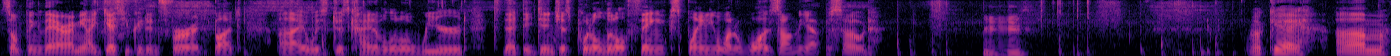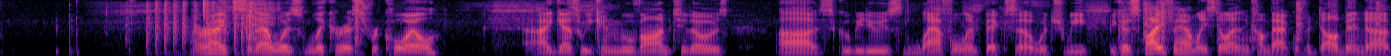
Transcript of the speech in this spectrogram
something there. I mean, I guess you could infer it, but uh, it was just kind of a little weird that they didn't just put a little thing explaining what it was on the episode. Mm-hmm. Okay. Um. All right. So that was Lycoris Recoil. I guess we can move on to those uh, Scooby Doo's Laff-A-Lympics, uh, which we because Spy Family still hasn't come back with a dub, and uh,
